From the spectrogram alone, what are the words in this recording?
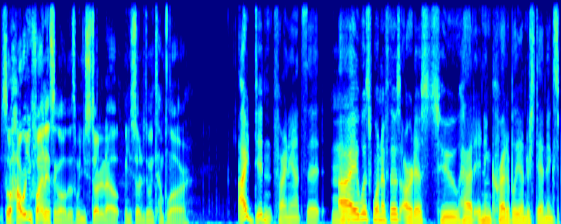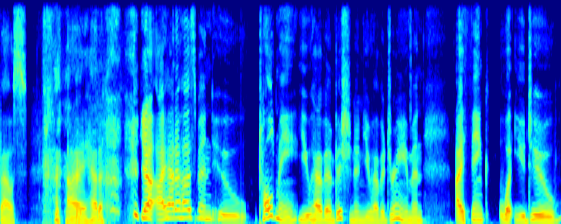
So how were you financing all this when you started out, when you started doing Templar? I didn't finance it. Hmm. I was one of those artists who had an incredibly understanding spouse. I had a yeah, I had a husband who told me you have ambition and you have a dream and I think what you do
